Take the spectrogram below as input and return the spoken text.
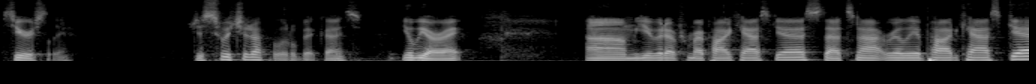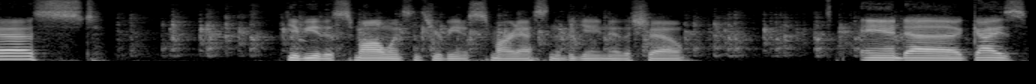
Seriously. Just switch it up a little bit, guys. You'll be all right. Um, give it up for my podcast guest. That's not really a podcast guest. Give you the small one since you're being a smartass in the beginning of the show. And uh, guys,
